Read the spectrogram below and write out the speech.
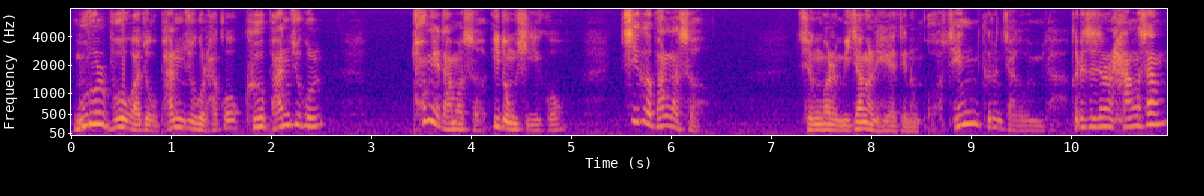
물을 부어가지고 반죽을 하고 그 반죽을 통에 담아서 이동시키고 찍어 발라서 정말 미장을 해야 되는 고생 그런 작업입니다. 그래서 저는 항상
